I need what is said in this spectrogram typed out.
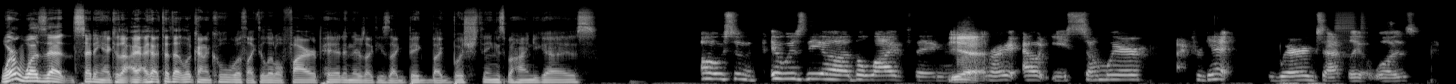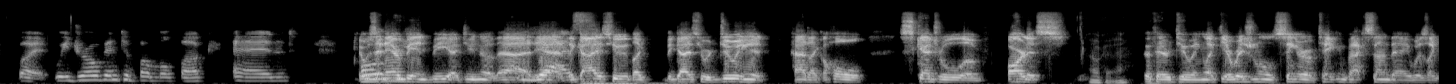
where was that setting at? Because I I thought that looked kind of cool with like the little fire pit and there's like these like big like bush things behind you guys. Oh, so it was the uh the live thing. Yeah. Right out east somewhere. I forget where exactly it was, but we drove into Bumblefuck and it was an Airbnb. I do know that. Yeah, the guys who like the guys who were doing it had like a whole schedule of artists Okay. that they were doing. Like the original singer of Taking Back Sunday was like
